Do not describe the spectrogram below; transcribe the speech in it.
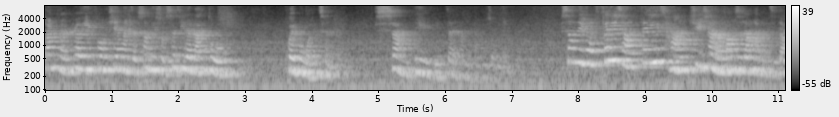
当人乐意奉献，按照上帝所设计的蓝图。会幕完成，上帝临在他们当中。上帝用非常非常具象的方式让他们知道，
